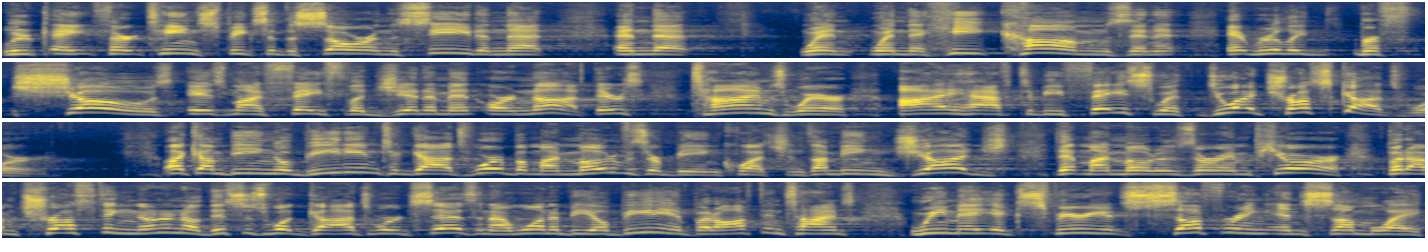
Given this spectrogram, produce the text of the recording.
Luke 8 13 speaks of the sower and the seed, and that, and that when, when the heat comes and it, it really ref- shows is my faith legitimate or not. There's times where I have to be faced with do I trust God's word? Like I'm being obedient to God's word, but my motives are being questioned. I'm being judged that my motives are impure, but I'm trusting, no, no, no, this is what God's word says, and I want to be obedient. But oftentimes we may experience suffering in some way,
